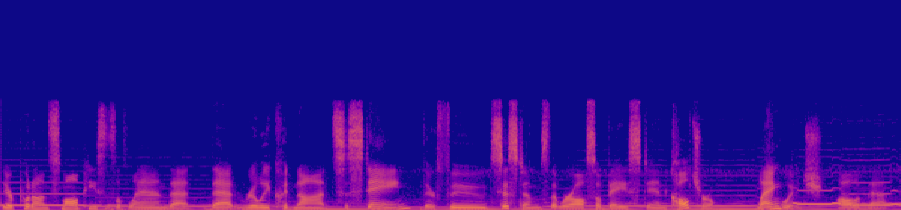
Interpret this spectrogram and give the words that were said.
They're put on small pieces of land that, that really could not sustain their food systems that were also based in cultural, language, all of that.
